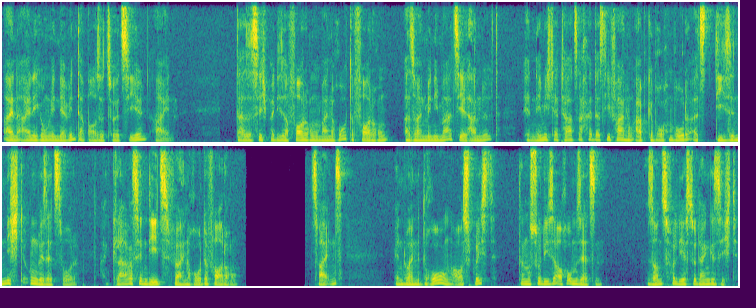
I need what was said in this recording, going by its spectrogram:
eine Einigung in der Winterpause zu erzielen, ein. Dass es sich bei dieser Forderung um eine rote Forderung, also ein Minimalziel handelt, entnehme ich der Tatsache, dass die Verhandlung abgebrochen wurde, als diese nicht umgesetzt wurde. Ein klares Indiz für eine rote Forderung. Zweitens, wenn du eine Drohung aussprichst, dann musst du diese auch umsetzen. Sonst verlierst du dein Gesicht.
